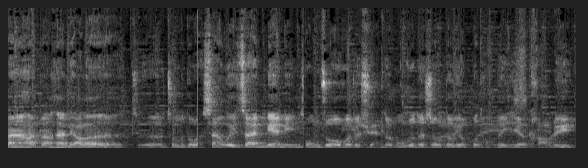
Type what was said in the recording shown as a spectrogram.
当然哈，刚才聊了呃这么多，三位在面临工作或者选择工作的时候都有不同的一些考虑，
